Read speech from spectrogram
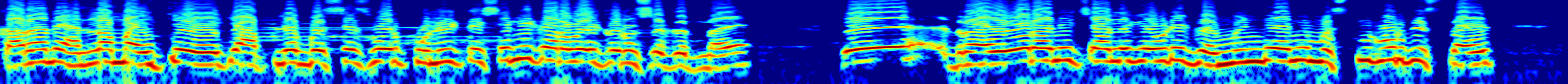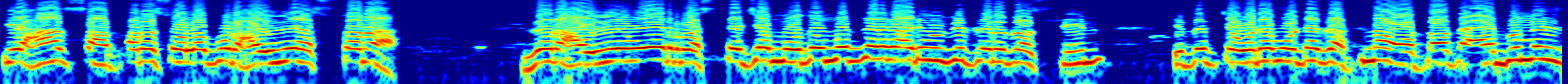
कारण ह्यांना माहिती आहे की आपल्या बसेसवर पोलीस स्टेशनही कारवाई करू शकत नाही. हे ड्रायव्हर आणि चालक एवढी घमिंडी आणि मस्तीखोर दिसत आहेत की हा सातारा सोलापूर हायवे असताना जर हायवेवर रस्त्याच्या मधोमध जर गाडी उभी करत असतील तिथं केवढ्या मोठ्या घटना होतात अँब्युलन्स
